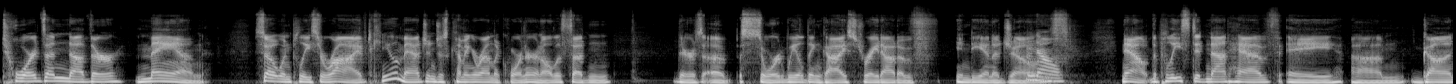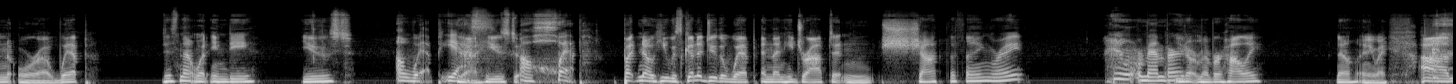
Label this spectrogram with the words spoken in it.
towards another man. So when police arrived, can you imagine just coming around the corner and all of a sudden there's a sword wielding guy straight out of Indiana Jones? No. Now, the police did not have a um, gun or a whip. Isn't that what Indy used? A whip, yes. Yeah, he used- a whip. But no, he was going to do the whip and then he dropped it and shot the thing, right? I don't remember. You don't remember Holly? No. Anyway, um,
